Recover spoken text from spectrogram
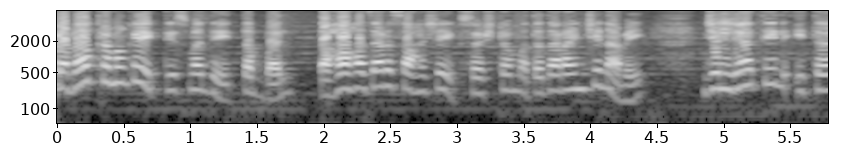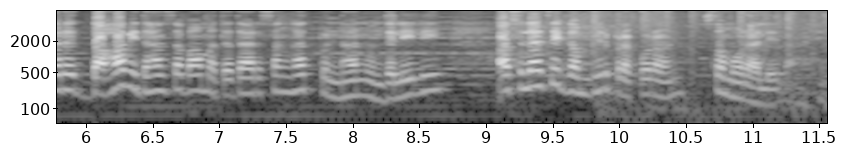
प्रभाग क्रमांक एकतीसमध्ये तब्बल दहा हजार सहाशे एकसष्ट मतदारांची नावे जिल्ह्यातील इतर दहा विधानसभा मतदारसंघात पुन्हा नोंदलेली असल्याचे गंभीर प्रकरण समोर आलेलं आहे.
